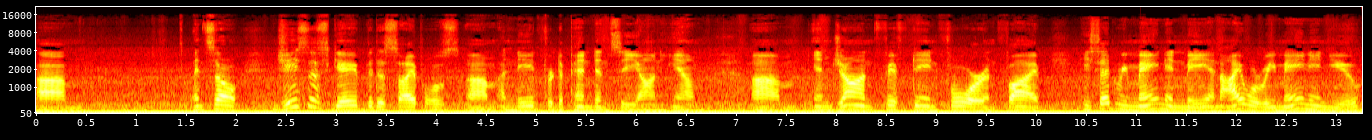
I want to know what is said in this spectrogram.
Um, and so Jesus gave the disciples um, a need for dependency on him. Um, in John 15 4 and 5, he said, Remain in me, and I will remain in you.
